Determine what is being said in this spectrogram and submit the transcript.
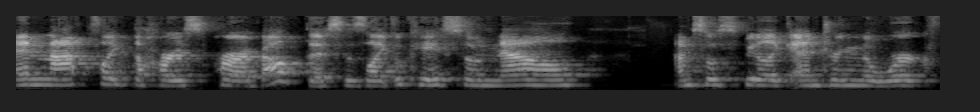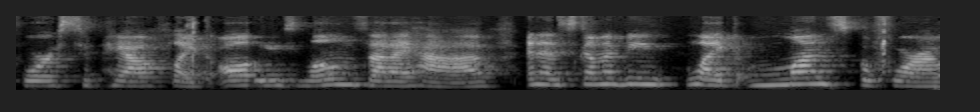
And that's like the hardest part about this is like, okay, so now I'm supposed to be like entering the workforce to pay off like all these loans that I have. And it's gonna be like months before I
